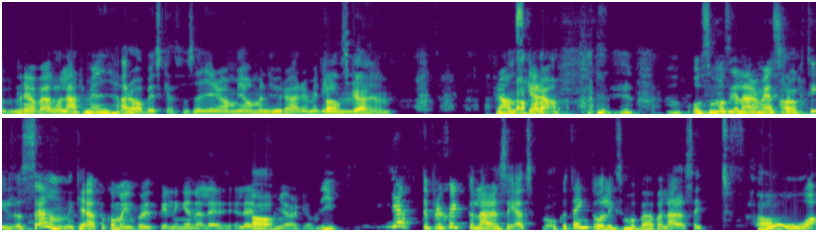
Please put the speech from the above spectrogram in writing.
när jag väl har lärt mig arabiska så säger jag, ja men hur är det med Franska. din... Eh, franska då? och så måste jag lära mig ett språk Ja. till och sen kan jag få komma in på utbildningen eller, eller Ja. liksom göra ett jobb. Det är jätteprojekt att lära sig ett språk. Och tänk då liksom att behöva lära sig två eh,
